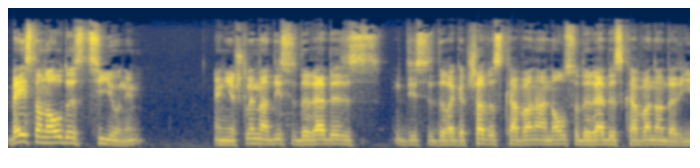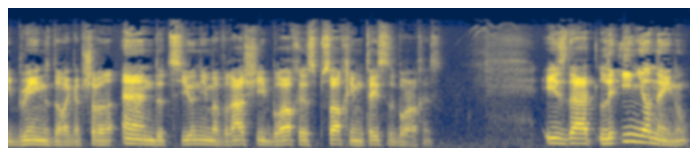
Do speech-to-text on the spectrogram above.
Based on all those tziyunim, and Yeshlema, this is the Rebbe's, this is the Rogatchover's Kavana, and also the Rebbe's Kavana that he brings, the Rogatchover and the Tziyunim of Rashi, Braches, Psachim, Tesis Braches, is that Le'inyonenu,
